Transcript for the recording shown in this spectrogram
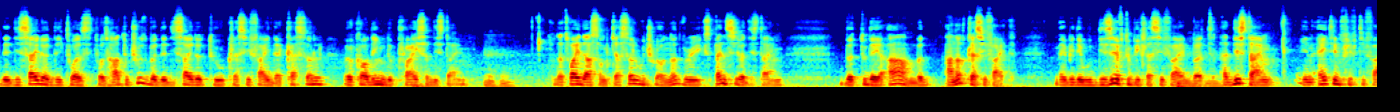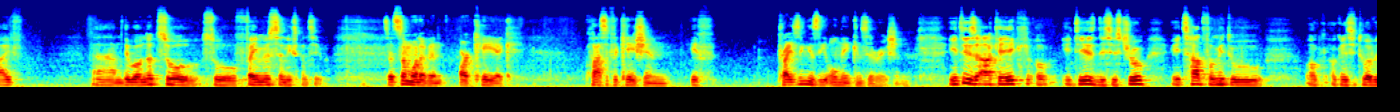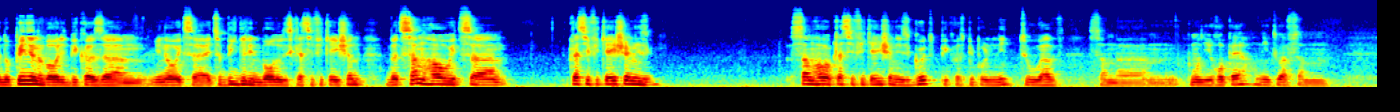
they decided it was it was hard to choose, but they decided to classify their castle according the price at this time. Mm-hmm. That's why there are some castles which were not very expensive at this time, but today are, but are not classified. Maybe they would deserve to be classified, but Mhm. at this time, in 1855, um, they were not so so famous and expensive. So it's somewhat of an archaic classification if pricing is the only consideration. It is archaic. oh, It is. This is true. It's hard for me to, say, to have an opinion about it because um, you know it's a, it's a big deal in Bordeaux this classification. But somehow it's um, classification is somehow classification is good because people need to have some um, comment on need to have some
